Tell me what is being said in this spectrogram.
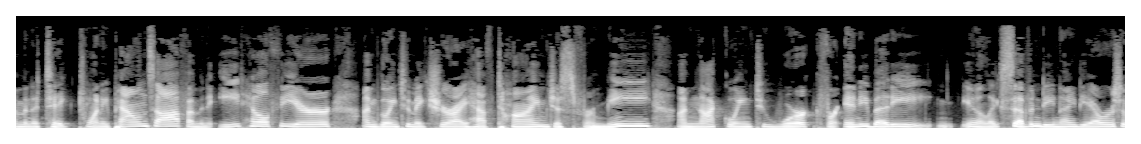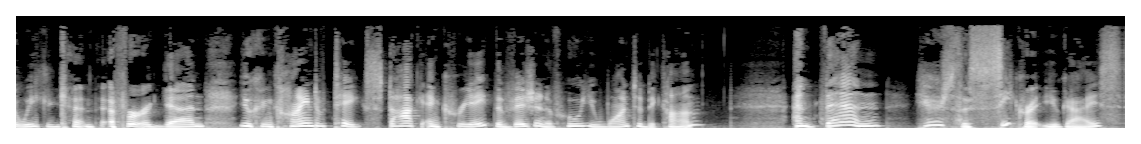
I'm going to take 20 pounds off. I'm going to eat healthier. I'm going to make sure I have time just for me. I'm not going to work for anybody, you know, like 70, 90 hours a week again, ever again. You can kind of take stock and create the vision of who you want to become. And then here's the secret, you guys.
